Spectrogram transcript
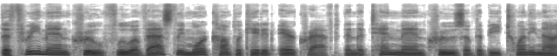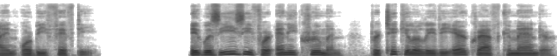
The three-man crew flew a vastly more complicated aircraft than the 10-man crews of the B-29 or B-50. It was easy for any crewman, particularly the aircraft commander,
